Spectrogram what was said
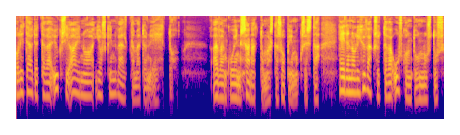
oli täytettävä yksi ainoa, joskin välttämätön ehto – Aivan kuin sanattomasta sopimuksesta, heidän oli hyväksyttävä uskontunnustus,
